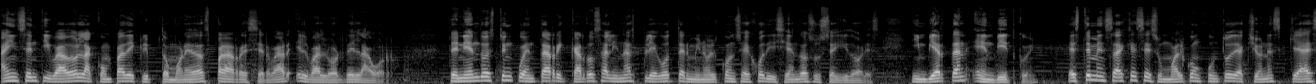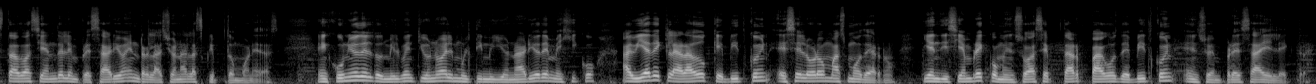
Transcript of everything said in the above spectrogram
ha incentivado la compra de criptomonedas para reservar el valor del ahorro. Teniendo esto en cuenta, Ricardo Salinas Pliego terminó el consejo diciendo a sus seguidores, inviertan en Bitcoin. Este mensaje se sumó al conjunto de acciones que ha estado haciendo el empresario en relación a las criptomonedas. En junio del 2021 el multimillonario de México había declarado que Bitcoin es el oro más moderno y en diciembre comenzó a aceptar pagos de Bitcoin en su empresa Electra.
